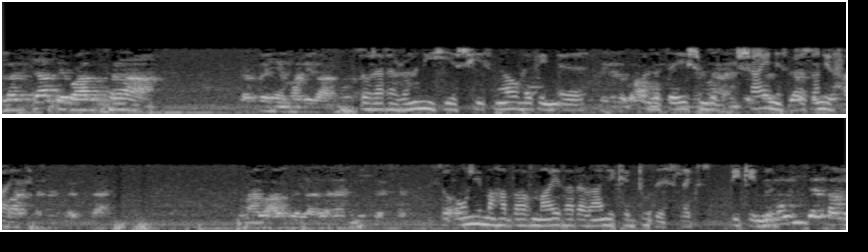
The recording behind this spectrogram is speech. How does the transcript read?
लज्जा से प्रार्थना कर रही है हमारी राधा So Radharani here, she is now having a conversation with shyness personified. महाभाव में राधा रानी नहीं कर सकती So only Mahabhav Mai Radharani can do this, like speaking with मुझसे सब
